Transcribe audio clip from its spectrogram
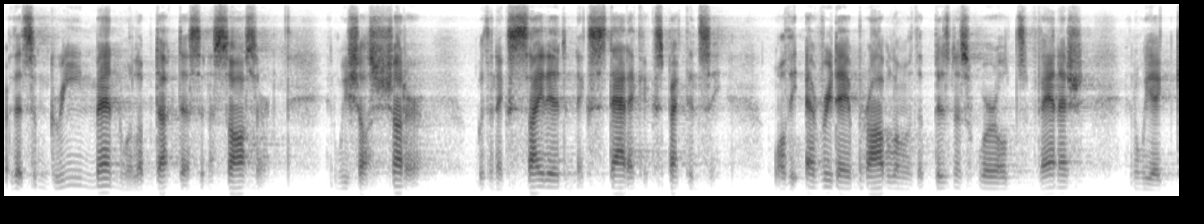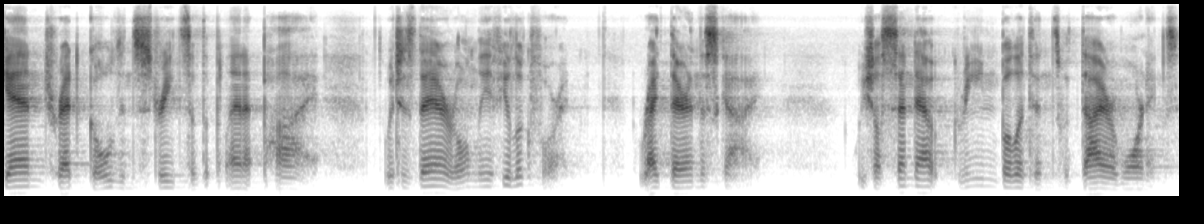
or that some green men will abduct us in a saucer, and we shall shudder with an excited and ecstatic expectancy while the everyday problem of the business worlds vanish and we again tread golden streets of the planet Pi, which is there only if you look for it, right there in the sky. We shall send out green bulletins with dire warnings.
